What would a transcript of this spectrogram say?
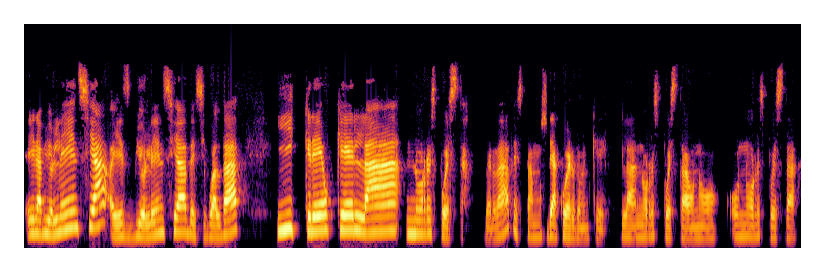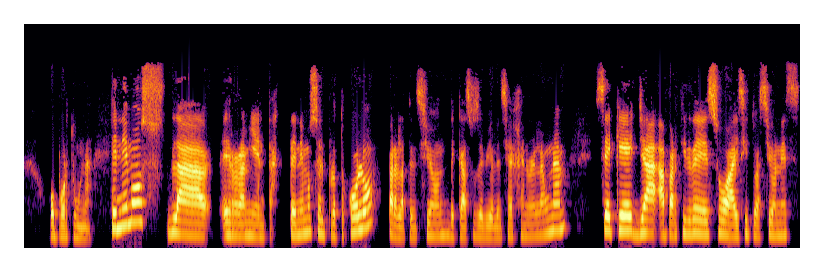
era violencia, es violencia, desigualdad y creo que la no respuesta, ¿verdad? Estamos de acuerdo en que la no respuesta o no, o no respuesta oportuna. Tenemos la herramienta, tenemos el protocolo para la atención de casos de violencia de género en la UNAM. Sé que ya a partir de eso hay situaciones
